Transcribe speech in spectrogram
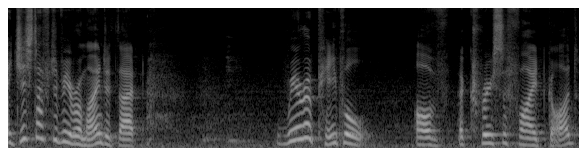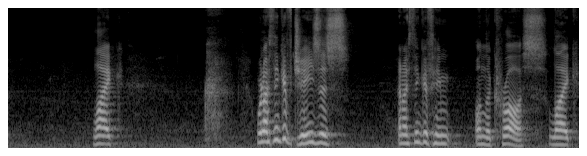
I just have to be reminded that we're a people of a crucified God. Like, when I think of Jesus and I think of him on the cross, like,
